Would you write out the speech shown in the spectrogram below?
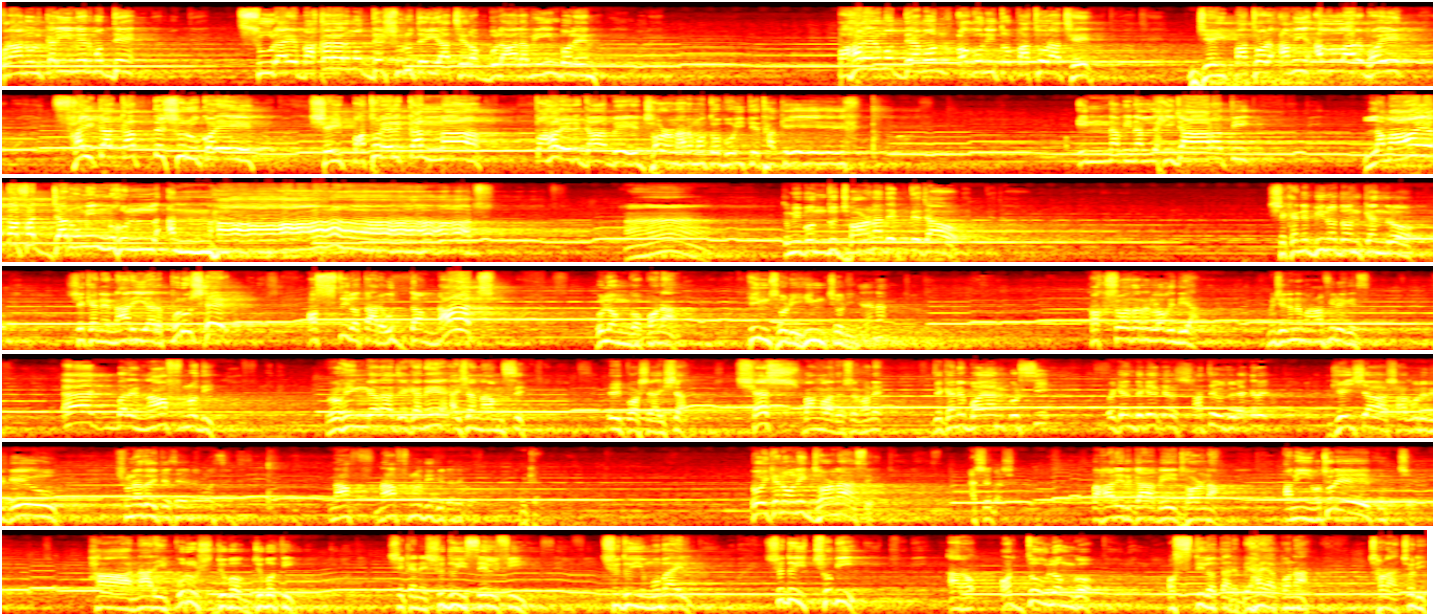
কোরআনুল করিমের মধ্যে সুরায় বাকারার মধ্যে শুরুতেই আছে রব্বুল আলমিন বলেন, পাহাড়ের মধ্যে এমন অগণিত পাথর আছে, যেই পাথর আমি আল্লাহর ভয়ে ফাইটা কাঁদতে শুরু করে, সেই পাথরের কান্না পাহাড়ের গাবে ঝর্ণার মতো বইতে থাকে। ইন্না মিনাল হিজারাতি তুমি বন্ধু ঝর্ণা দেখতে যাও। সেখানে বিনোদন কেন্দ্র, সেখানে নারী আর পুরুষের অস্থিরতার উদ্দাম নাচ, উলঙ্গপনা, হিমছড়ি হিমছড়ি হ্যাঁ না? কক্সবাজারের লগে দিয়া। আমি সেখানে মাহফিলে গেছি। একবারে নাফ নদী। রোহিঙ্গারা যেখানে আইসা নামছে, এই পাশে আইসা। শেষ বাংলাদেশের মানে যেখানে বয়ান করছি, ওইখান থেকে একেবারে সাথে হুজুর, একেবারে ঘেইসা সাগরের ঢেউ। শোনা যাইতেছে নাফ নাফ নদী যেটা ওইখানে। তো ওইখানে অনেক ঝর্ণা আছে। আশেপাশে। পাহাড়ের গা বেয়ে ঝর্ণা। আনি অচরে পড়ছে। হা, নারী, পুরুষ, যুবক, যুবতী। সেখানে শুধুই সেলফি, শুধুই মোবাইল, শুধুই ছবি আর অর্ধ উলঙ্গ অস্থিলতার বেহায়াপনা ছড়াছড়ি।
